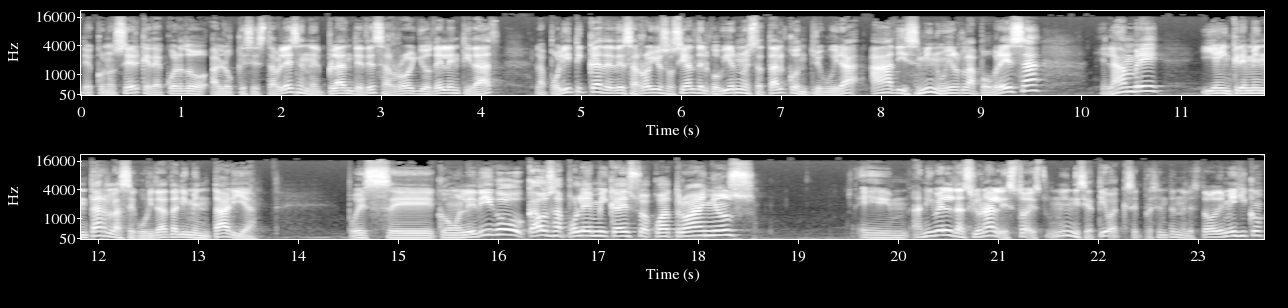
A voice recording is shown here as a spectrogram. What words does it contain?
De conocer que de acuerdo a lo que se establece en el plan de desarrollo de la entidad, la política de desarrollo social del gobierno estatal contribuirá a disminuir la pobreza, el hambre y a incrementar la seguridad alimentaria pues eh, como le digo, causa polémica esto a cuatro años. Em, a nivel nacional, esto es una iniciativa que se presenta en el Estado de México,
